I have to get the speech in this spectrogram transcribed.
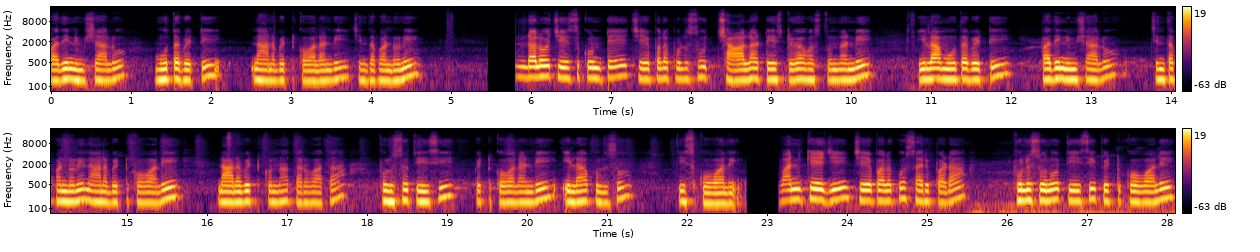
పది నిమిషాలు మూత పెట్టి నానబెట్టుకోవాలండి చింతపండుని. కుండలో చేసుకుంటే చేపల పులుసు చాలా టేస్ట్గా వస్తుందండి. ఇలా మూత పెట్టి పది నిమిషాలు చింతపండుని నానబెట్టుకోవాలి. నానబెట్టుకున్న తర్వాత పులుసు తీసి పెట్టుకోవాలండి. ఇలా పులుసు తీసుకోవాలి. వన్ కేజీ చేపలకు సరిపడా పులుసును తీసి పెట్టుకోవాలి.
